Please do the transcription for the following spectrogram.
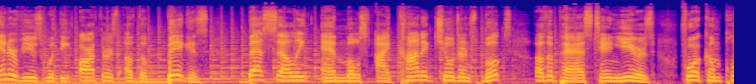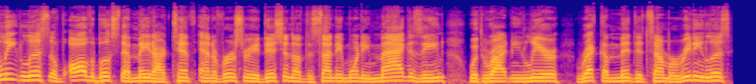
interviews with the authors of the biggest best selling, and most iconic children's books of the past 10 years. For a complete list of all the books that made our 10th anniversary edition of the Sunday Morning Magazine with Rodney Lear recommended summer reading list,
